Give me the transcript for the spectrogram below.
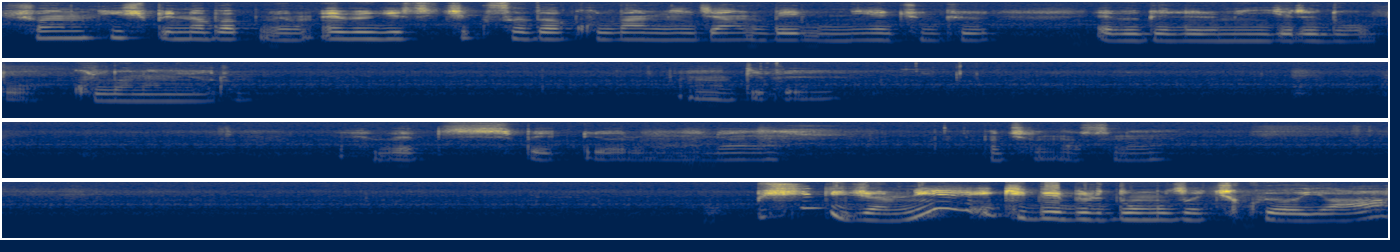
Şu an hiçbirine bakmıyorum. Ev ögesi çıksa da kullanmayacağım belli. Niye? Çünkü ev ögelerimin yeri doldu. Kullanamıyorum. Hadi be. Evet bekliyorum hala açılmasını. Bir şey diyeceğim. Niye ikide bir domuza çıkıyor ya?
